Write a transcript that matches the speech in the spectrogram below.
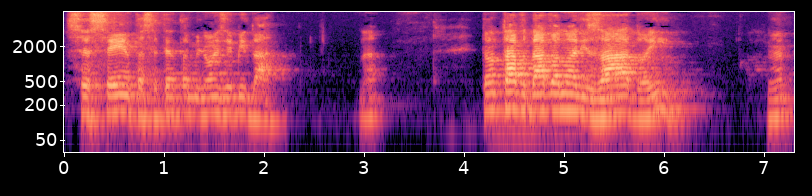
60, 70 milhões de EBITDA. Né? Então tava, dava anualizado aí, né?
